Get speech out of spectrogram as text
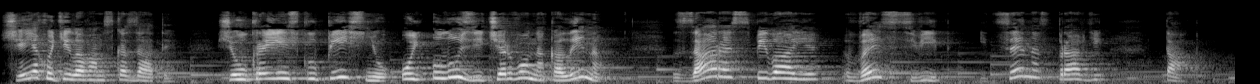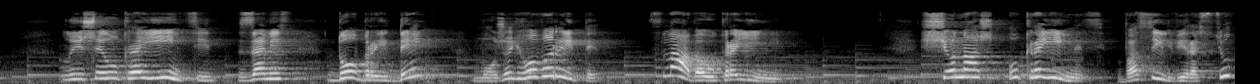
Ще я хотіла вам сказати, що українську пісню Ой у лузі червона калина зараз співає весь світ. І це насправді так. Лише українці замість добрий день можуть говорити Слава Україні! Що наш українець Василь Вірастюк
